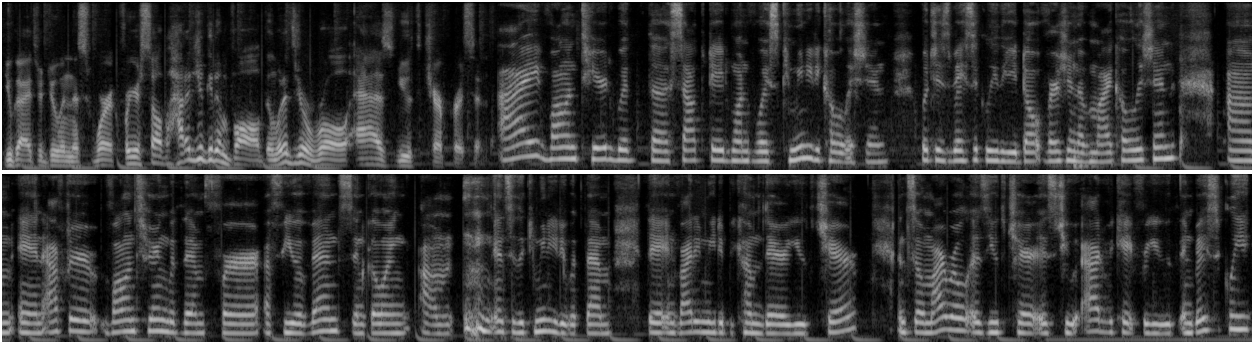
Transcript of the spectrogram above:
you guys are doing this work for yourself. How did you get involved, and what is your role as youth chairperson? I volunteered with the South Dade One Voice Community Coalition, which is basically the adult version of my coalition. Um, and after volunteering with them for a few events and going um, into the community with them, they invited me to become their youth chair. And so my role as youth chair is to advocate for youth and basically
